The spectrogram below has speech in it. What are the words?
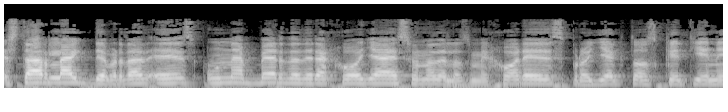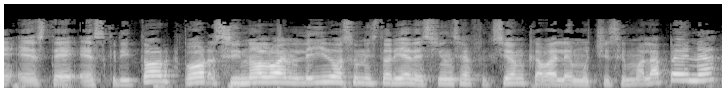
Starlight de verdad es una verdadera joya, es uno de los mejores proyectos que tiene este escritor. Por si no lo han leído, es una historia de ciencia ficción que vale muchísimo la pena.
